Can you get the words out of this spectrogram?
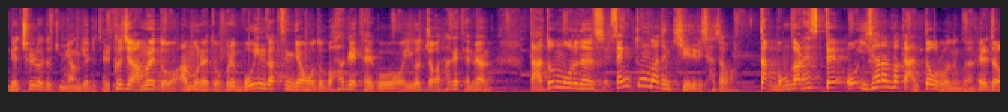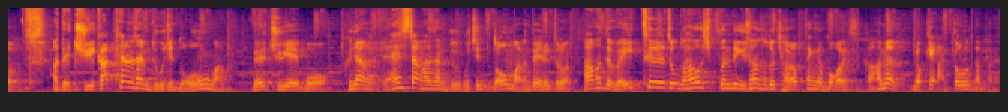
매출로도 좀 연결이 될 그죠 아무래도 아무래도. 그리고 모임 같은 경우도 뭐 하게 되고 이것저것 하게 되면 나도 모르는 생뚱맞은 기회들이 찾아와. 딱 뭔가를 했을 때 어 이 사람밖에 안 떠오르는 거야. 예를 들어 아, 내 주위에 카페 하는 사람이 누구지? 너무 많아. 내 주위에 뭐 그냥 헬스장 하는 사람이 누구지? 너무 많은데 예를 들어 아 근데 웨이트 정도 하고 싶은데 유산소도 결합된 게 뭐가 있을까? 하면 몇 개가 안 떠오른단 말이야.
